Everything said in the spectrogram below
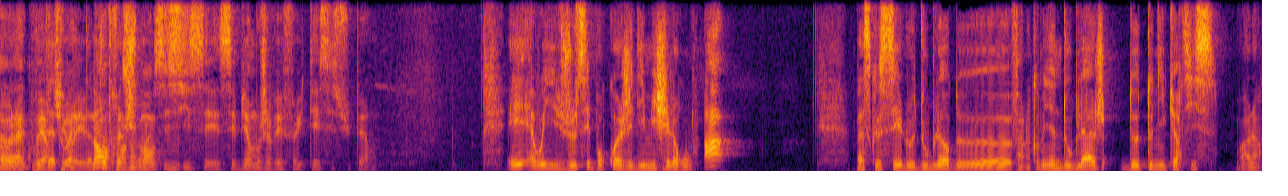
Ouais, ouais, la couverture. est- Non, raison, franchement, si, si, c'est c'est bien. Moi, j'avais feuilleté, c'est super. Et ah oui, je sais pourquoi j'ai dit Michel Roux. Ah Parce que c'est le doubleur de. euh, Enfin, le comédien de doublage de Tony Curtis. Voilà.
